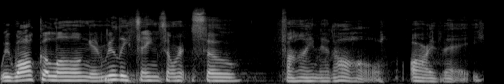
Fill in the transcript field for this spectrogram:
we walk along, and really things aren't so fine at all, are they?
